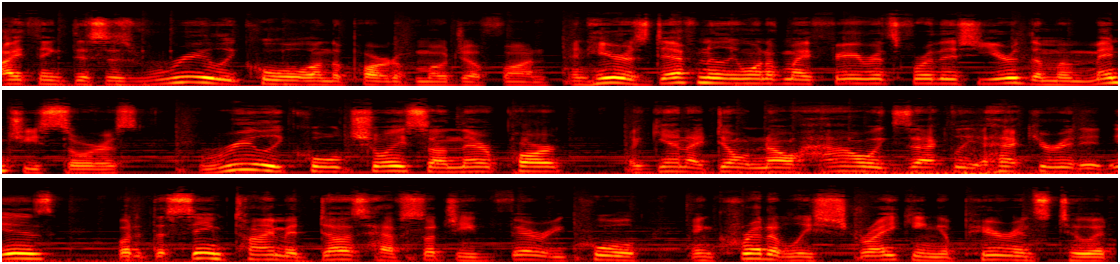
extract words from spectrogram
I think this is really cool on the part of Mojo Fun. And here is definitely one of my favorites for this year, the Mamenchisaurus. Really cool choice on their part. Again, I don't know how exactly accurate it is, but at the same time, it does have such a very cool, incredibly striking appearance to it.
